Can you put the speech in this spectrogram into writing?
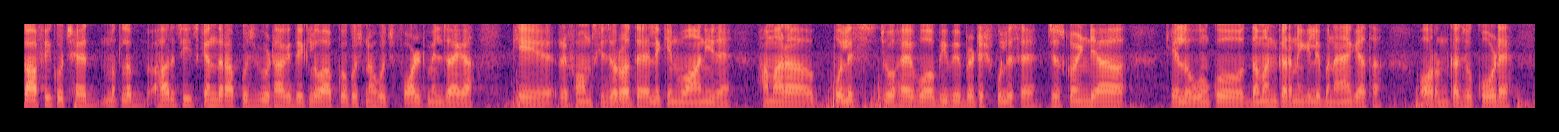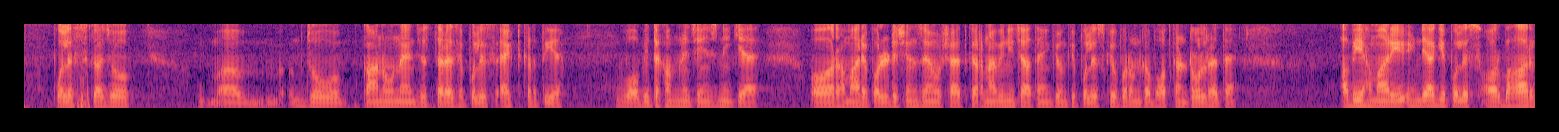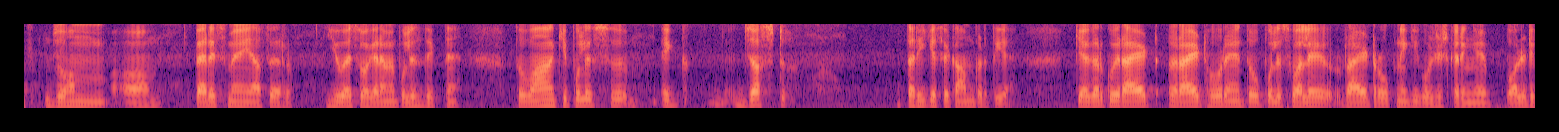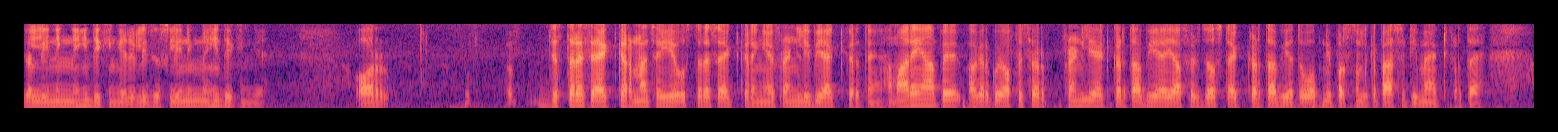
काफ़ी कुछ है मतलब हर चीज़ के अंदर आप कुछ भी उठा के देख लो, आपको कुछ ना कुछ फॉल्ट मिल जाएगा कि रिफॉर्म्स की ज़रूरत है, लेकिन वो आ नहीं रहे। हमारा पुलिस जो है, वो अभी भी ब्रिटिश पुलिस है, जिसको इंडिया के लोगों को दमन करने के लिए बनाया गया था, और उनका जो कोड है, पुलिस का जो जो कानून है, जिस तरह से पुलिस एक्ट करती है, वो अभी तक हमने चेंज नहीं किया है। और हमारे पॉलिटिशियंस हैं, वो शायद करना भी नहीं चाहते हैं, क्योंकि पुलिस के ऊपर उनका बहुत कंट्रोल रहता है। अभी हमारी इंडिया की पुलिस और बाहर जो हम पेरिस में या फिर यूएस वगैरह में पुलिस देखते हैं तो वहाँ की पुलिस एक जस्ट तरीके से काम करती है कि अगर कोई राइट राइट हो रहे हैं तो पुलिस वाले राइट रोकने की कोशिश करेंगे पॉलिटिकल लीनिंग नहीं देखेंगे रिलीजियस लीनिंग नहीं देखेंगे। और जिस तरह से एक्ट करना चाहिए, उस तरह से एक्ट करेंगे फ्रेंडली भी एक्ट करते हैं। हमारे यहाँ पे अगर कोई ऑफिसर फ्रेंडली एक्ट करता भी है या फिर जस्ट एक्ट करता भी है तो वो अपनी पर्सनल कैपेसिटी में एक्ट करता है।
